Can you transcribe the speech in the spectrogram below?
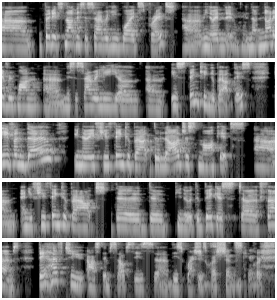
Um, but it's not necessarily widespread. Uh, you know, and mm-hmm. not everyone uh, necessarily uh, uh, is thinking about this. Even though, you know, if you think about the largest markets, um, and if you think about the the you know the biggest uh, firms, they have to ask themselves these these questions. These questions, okay. of course.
